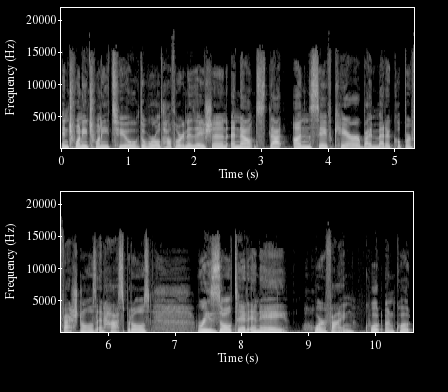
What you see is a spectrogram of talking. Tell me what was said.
In 2022, the World Health Organization announced that unsafe care by medical professionals and hospitals resulted in a horrifying, quote unquote,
